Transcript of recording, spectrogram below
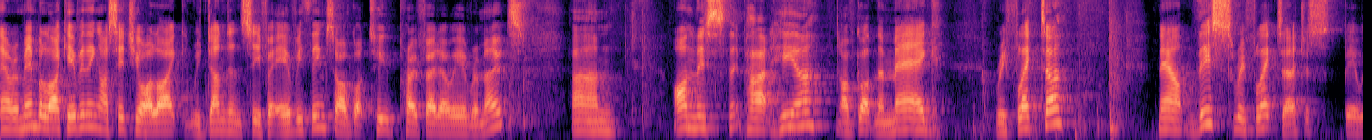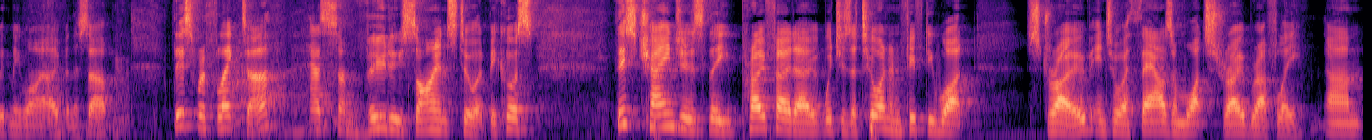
Now remember, like everything, I said to you, I like redundancy for everything, so I've got two Profoto Air remotes. Um, on this part here, I've got the mag reflector. Now this reflector, just bear with me while I open this up. This reflector has some voodoo science to it because this changes the Profoto, which is a 250 watt strobe, into a 1000 watt strobe roughly. Um,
